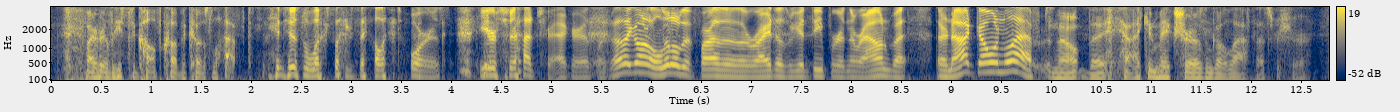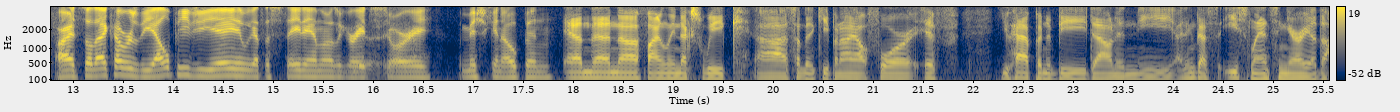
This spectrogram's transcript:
if I release the golf club, it goes left. It just looks like Zalatoris, your shot tracker. It's like, well, they're going a little bit farther to the right as we get deeper in the round, but they're not going left. No, they. I can make sure it doesn't go left. That's for sure. All right, so that covers the LPGA. We got the State Am. That was a great story. The Michigan Open, and then uh, finally next week, uh, something to keep an eye out for if you happen to be down in the, I think that's the East Lansing area, the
